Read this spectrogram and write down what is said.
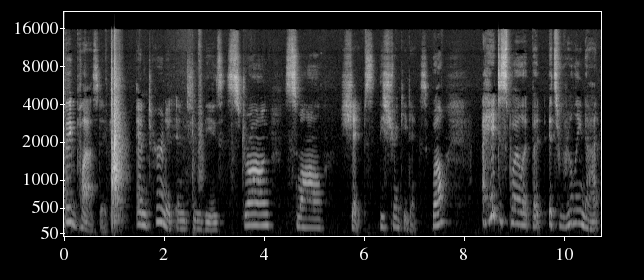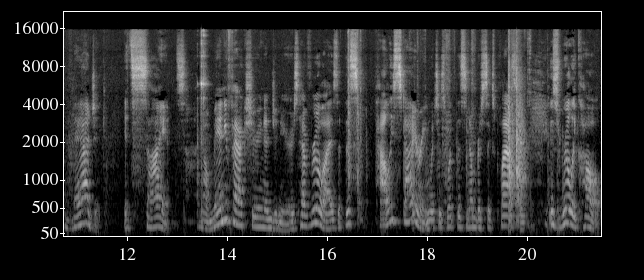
big plastic and turn it into these strong, small, shapes, these shrinky dinks. Well, I hate to spoil it, but it's really not magic. It's science. Now, manufacturing engineers have realized that this polystyrene, which is what this number six plastic is really called,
